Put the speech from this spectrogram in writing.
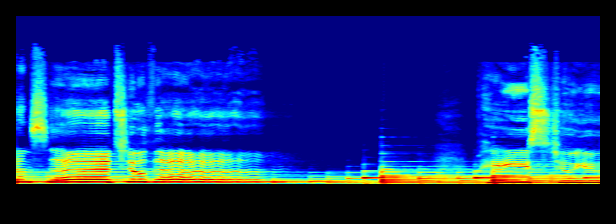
and said to them, Peace to you.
